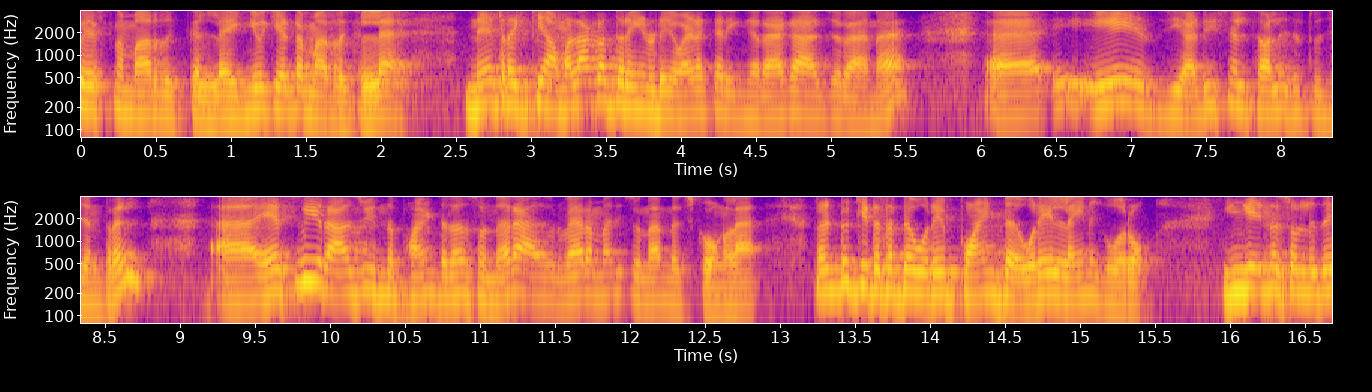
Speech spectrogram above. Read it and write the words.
பேசின மாதிரி இருக்குல்ல எங்கேயோ கேட்ட மாதிரி இருக்குல்ல நேற்றைக்கு அமலாக்கத்துறையினுடைய வழக்கறிஞராக ஆஜரான ASG additional solicitor general SV Raju இந்த பாயிண்ட்டை தான் சொன்னார். அவர் வேறு மாதிரி சொன்னார்னு வச்சுக்கோங்களேன். ரெண்டும் கிட்டத்தட்ட ஒரே பாயிண்ட்டு ஒரே லைனுக்கு வரும். இங்கே என்ன சொல்லுது?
